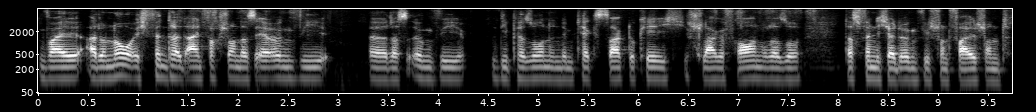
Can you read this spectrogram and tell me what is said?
weil, I don't know, ich finde halt einfach schon, dass er irgendwie, äh, dass irgendwie die Person in dem Text sagt, okay, ich schlage Frauen oder so, das finde ich halt irgendwie schon falsch und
